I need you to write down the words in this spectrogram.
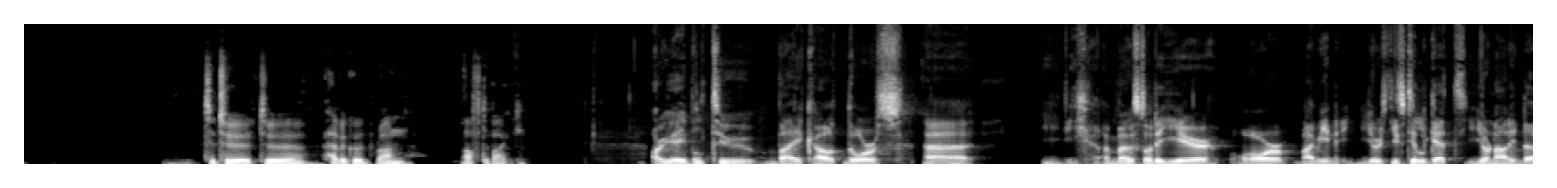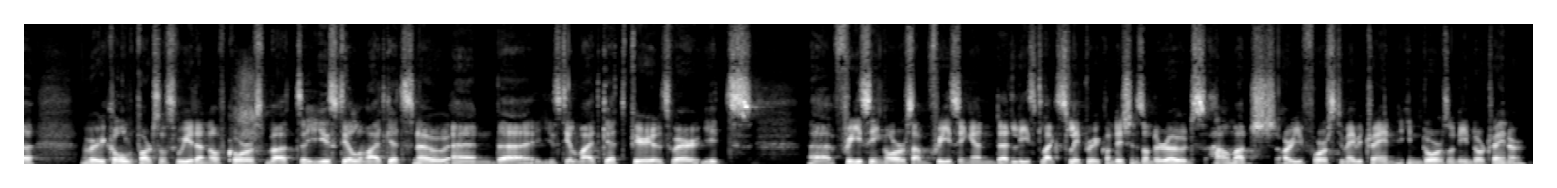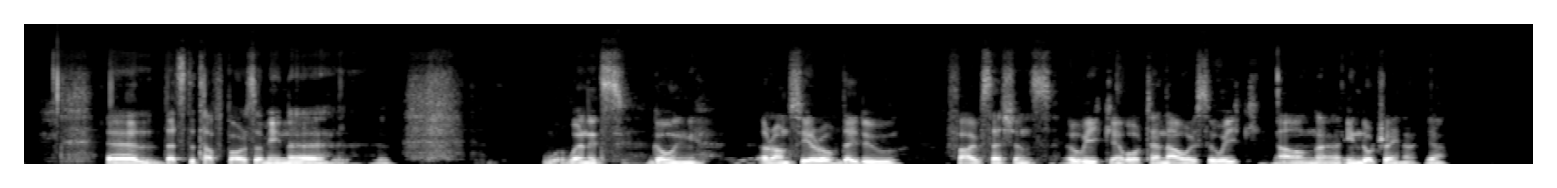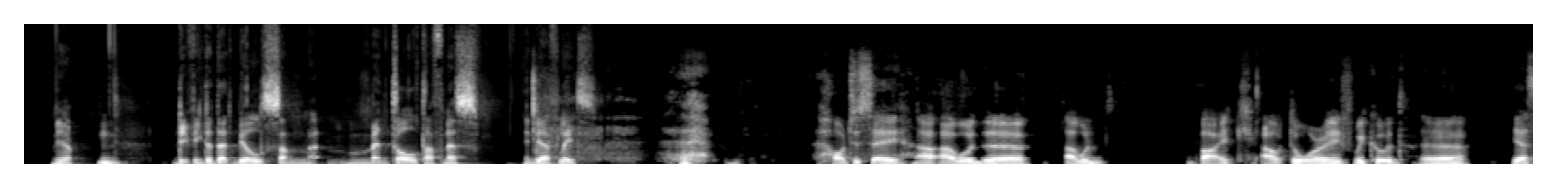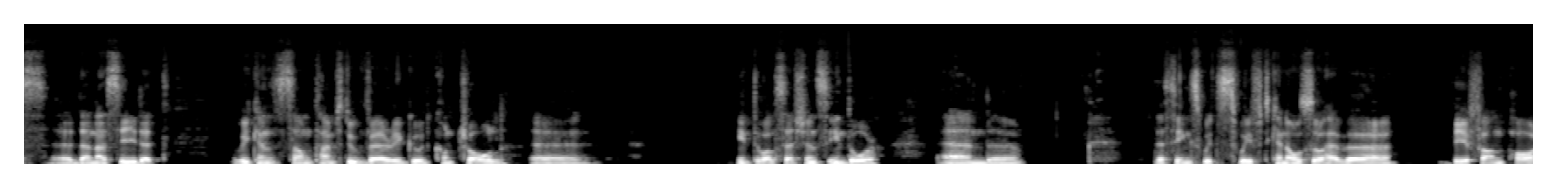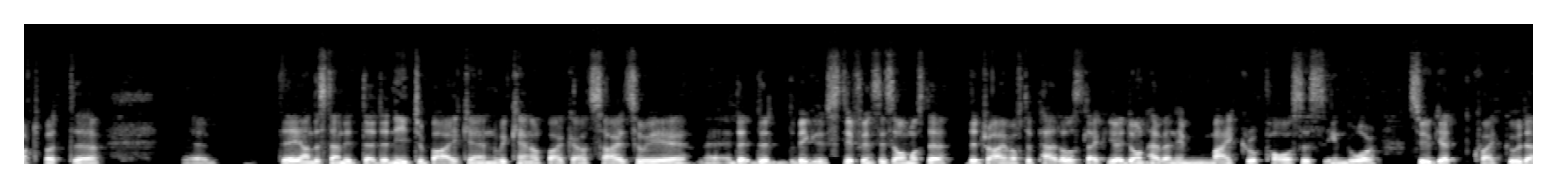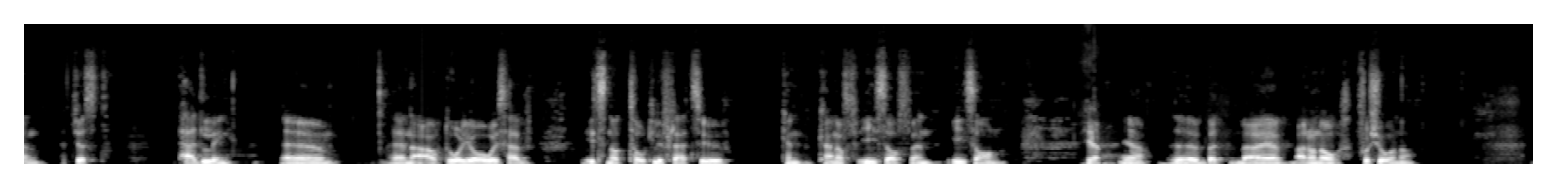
to to to have a good run off the bike. Are you able to bike outdoors uh, most of the year or i mean you're you still get you're not in the very cold parts of sweden of course but you still might get snow and uh, you still might get periods where it's uh, freezing or sub freezing and at least like slippery conditions on the roads. How much are you forced to maybe train indoors on the indoor trainer? Uh, that's the tough part. I mean uh, when it's going around zero they do five sessions a week or 10 hours a week on uh, indoor trainer. Yeah. Yeah. Mm. Do you think that that builds some mental toughness in the athletes? Hard to say. I, I would, uh, I would bike outdoor if we could. Uh, yes. Uh, then I see that we can sometimes do very good controlled uh, interval sessions indoor, and uh, the things with Zwift can also have a be a fun part, but uh, uh, they understand it that they need to bike and we cannot bike outside. So we, uh, the, the, the biggest difference is almost the, the drive of the pedals. Like you don't have any micro pauses indoor. So you get quite good and just paddling. Um, and outdoor you always have, it's not totally flat. So you can kind of ease off and ease on. Yeah. Yeah. Uh, but I, I don't know for sure now.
